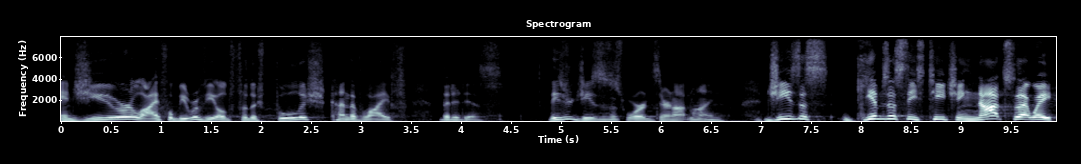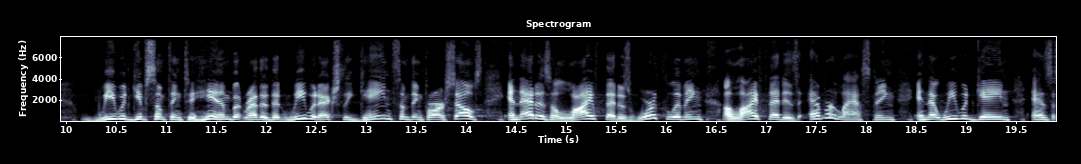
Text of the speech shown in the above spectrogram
and your life will be revealed for the foolish kind of life that it is. These are Jesus' words, they're not mine. Jesus gives us these teaching not so that way we would give something to him, but rather that we would actually gain something for ourselves. And that is a life that is worth living, a life that is everlasting, and that we would gain as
